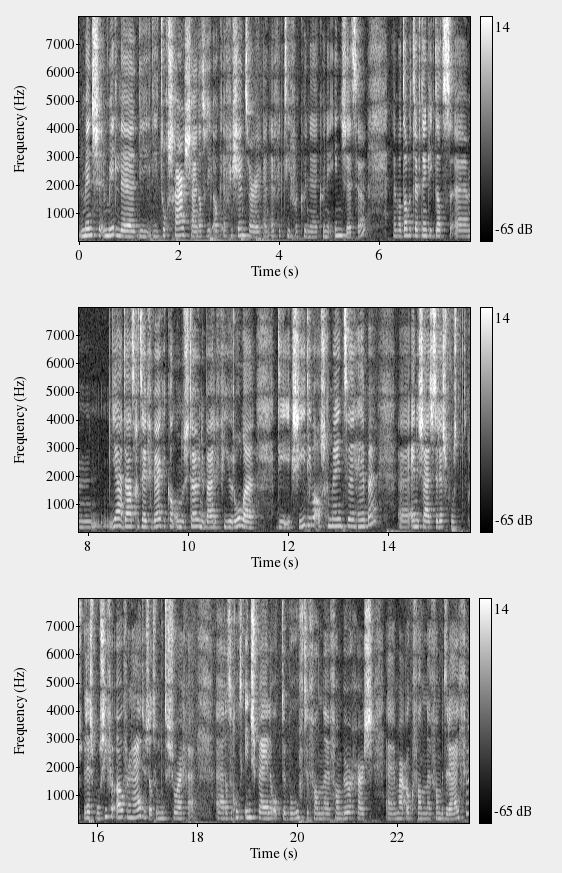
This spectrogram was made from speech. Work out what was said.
de mensen en middelen die, die toch schaars zijn, dat we die ook efficiënter en effectiever kunnen, kunnen inzetten. En wat dat betreft denk ik dat um, ja, datagedreven werken kan ondersteunen bij de vier rollen die ik zie, die we als gemeente hebben. Uh, enerzijds de respons responsieve overheid, dus dat we moeten zorgen dat we goed inspelen op de behoeften van, van burgers, maar ook van, van bedrijven.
